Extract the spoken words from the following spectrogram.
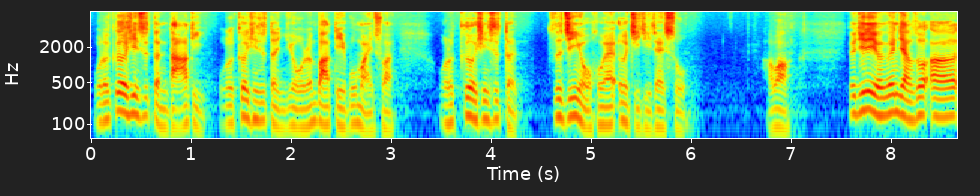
我的个性是等打底，我的个性是等有人把底部买出来，我的个性是等资金有回来二级级再说，好不好？所以今天有人跟你讲说啊，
